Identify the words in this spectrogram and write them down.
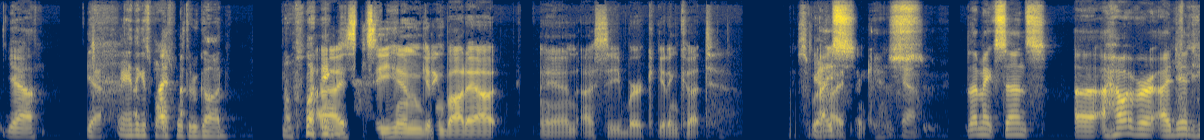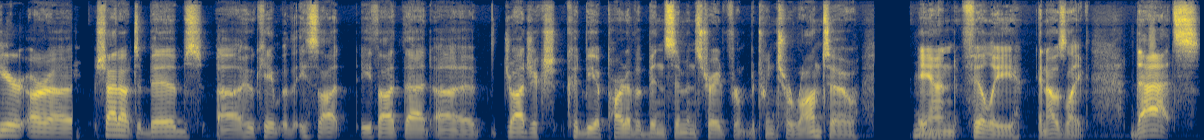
Yeah. Yeah, anything is possible through God. No, I'm. I see him getting bought out, and I see Burke getting cut. That's what Yes. I think. Yeah. That makes sense. Uh, however, I did hear, or uh, shout out to Bibbs, uh, who came with. He thought he thought that uh, Dragic could be a part of a Ben Simmons trade from between Toronto Hmm. and Philly, and I was like, that's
